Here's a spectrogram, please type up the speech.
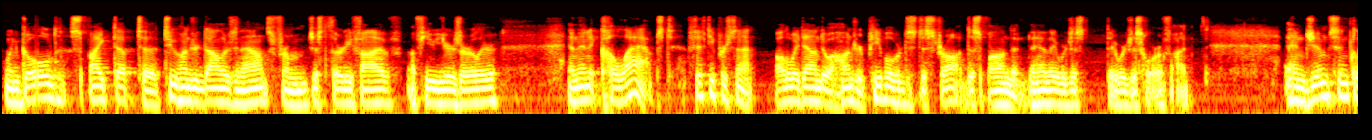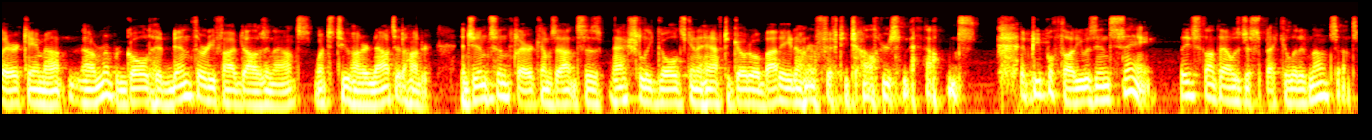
when gold spiked up to $200 an ounce from just 35 a few years earlier, and then it collapsed 50% all the way down to 100 people were just distraught despondent. And they were just they were just horrified. And jim sinclair came out. Now remember gold had been $35 an ounce went to 200 now it's at 100 and jim sinclair comes out and says actually gold's going to have to go to about $850 an ounce. And people thought he was insane they just thought that was just speculative nonsense.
